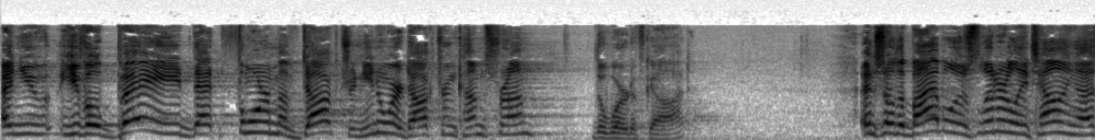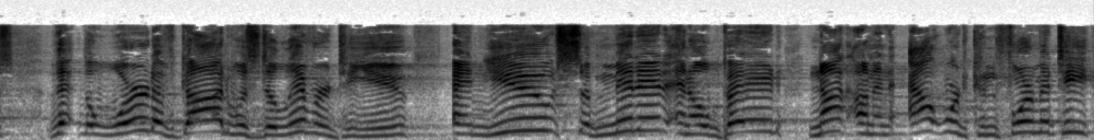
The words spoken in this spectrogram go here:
And you, you've obeyed that form of doctrine. You know where doctrine comes from? The Word of God. And so the Bible is literally telling us that the Word of God was delivered to you and you submitted and obeyed not on an outward conformity,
